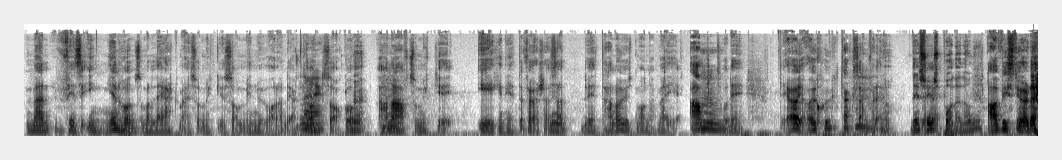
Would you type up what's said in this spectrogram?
Men det finns ingen hund som har lärt mig så mycket som min nuvarande jakthund Saco. Nej. Han har haft så mycket egenheter för sig så Mm. att du vet, han har utmanat mig i allt. Mm. Och det, det, jag jag är sjukt tacksam för det. Det syns på dig Daniel. Ja visst gör det.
